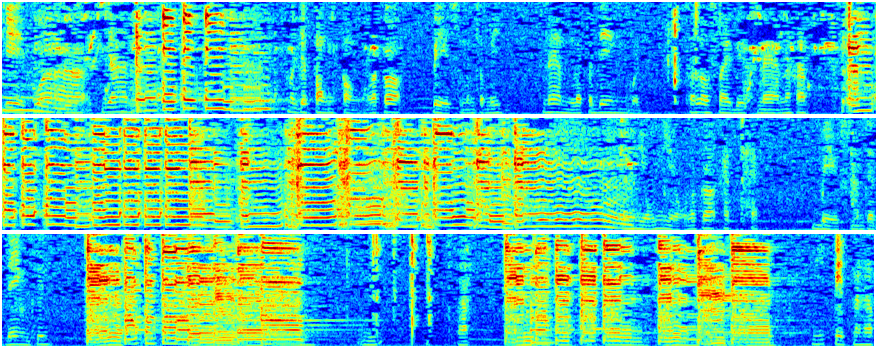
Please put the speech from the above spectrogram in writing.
เกตว่าย่านมันจะตองๆ แล้วก็เบสมันจะไม่แน่นแล้วก็เด้งเหมือน ถ้าเราใส่เบสแมนนะครับ เหนียวเหนียวๆแล้วก็แอ t แทกเบสมันจะเด้งขึ้นนี่ครับนี่ปิดนะครับ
